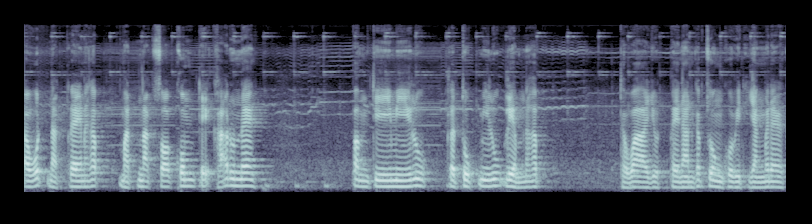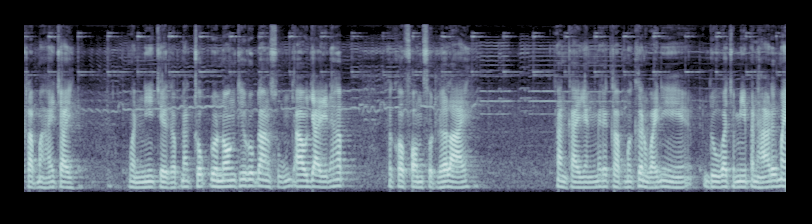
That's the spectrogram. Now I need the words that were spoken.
อาวุธหนักแรงนะครับ หมัดหนักศอกคมเตะขารุนแรงปั้มตีมีลูกกระตุกมีลูกเหลี่ยมนะครับ แต่ว่าหยุดไปนานครับช่วงโควิดยังไม่ได้กลับมาหายใจ วันนี้เจอกับนักชกรุ่นน้องที่รูปร่างสูงยาวใหญ่นะครับ แล้วก็ฟอร์มสดเหลือหลายร่างกายยังไม่ได้กลับมาเคลื่อนไหวนี่ดูว่าจะมีปัญหาหรือไม่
